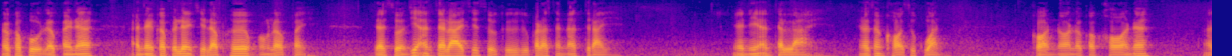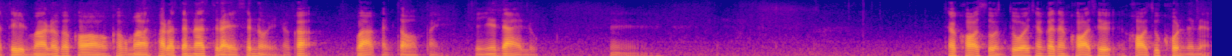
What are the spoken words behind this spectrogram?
แล้วก็พูดเราไปนะ อันนั้นก็เป็นเรื่องที่เราเพิ่มของเราไป แต่ส่วนที่อันตรายที่สุดคือคือพระรัตนตรัยอันนี้อันตรายเราต้องขอทุกวัน ก่อนนอนแล้วก็ขอนะตื่นมาแล้วก็ขอเข้ามาพระรัตนตรัยสัหน่อยแล้วก็ว่ากันต่อไป อย่างนี้ได้ลูกถ้าขอส่วนตัวฉันก็ต้องขอเธอขอทุกคนนั่นแหละ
